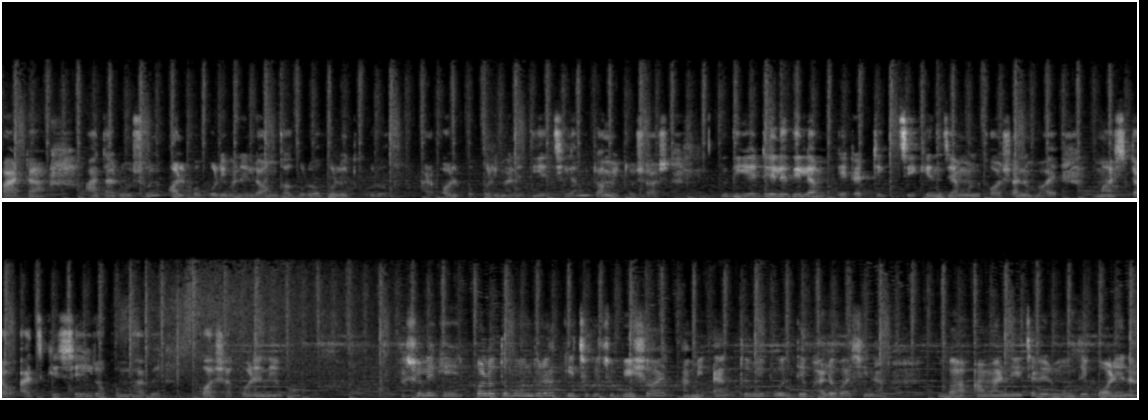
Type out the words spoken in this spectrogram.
বাটা, আদা, রসুন, অল্প পরিমাণে লঙ্কা গুঁড়ো, হলুদ গুঁড়ো, আর অল্প পরিমাণে দিয়েছিলাম টমেটো সস। দিয়ে ঢেলে দিলাম, এটা ঠিক চিকেন যেমন কষানো হয়, মাছটাও আজকে সেই রকমভাবে কষা করে নেব। আসলে কি বলতো বন্ধুরা, কিছু কিছু বিষয় আমি একদমই বলতে ভালোবাসি না বা আমার নেচারের মধ্যে পড়ে না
